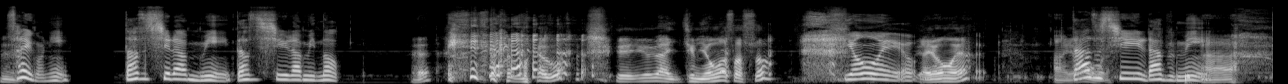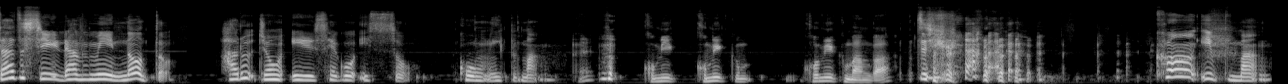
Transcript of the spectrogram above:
음. 最後に、does she love me, does she love me not? 에? 뭐라고? 예, 이거 아니, 지금 영어 썼어? 영어예요. 야, 영어야? 아, Does she love me? 아. Does she love me not? 하루 종일 세고 있어. 고믹만. 에? 고믹 고믹 고믹만가? 콩잎만.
